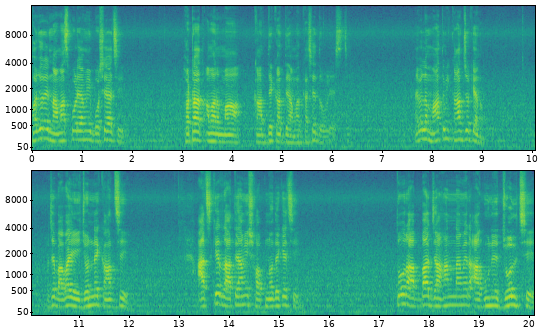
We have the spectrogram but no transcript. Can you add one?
ফজরের নামাজ পড়ে আমি বসে আছি। হঠাৎ আমার মা কাঁদতে কাঁদতে আমার কাছে দৌড়ে এসছে। আমি বললাম, মা, তুমি কাঁদছো কেন? বলছে, বাবা, এই জন্যে কাঁদছি। আজকের রাতে আমি স্বপ্ন দেখেছি। তোর আব্বা জাহান নামের আগুনে জ্বলছে।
